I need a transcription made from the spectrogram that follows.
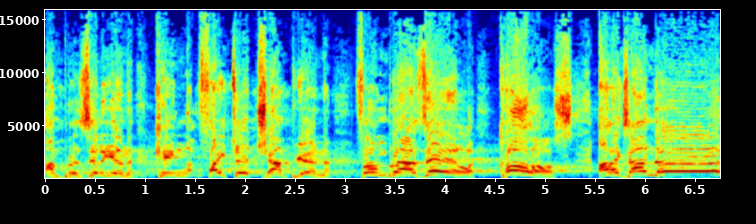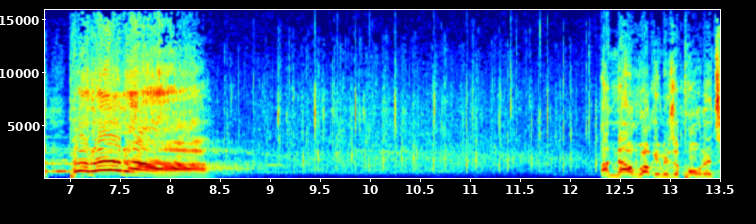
and Brazilian King Fighter Champion from Brazil, Carlos Alexander Pereira. And now welcome his opponent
